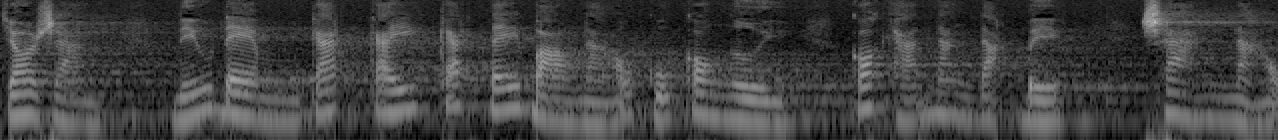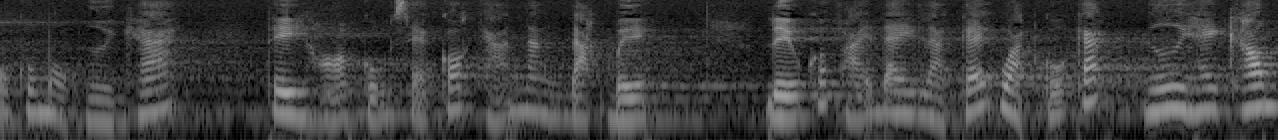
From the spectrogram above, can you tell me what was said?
Cho rằng nếu đem các cái các tế bào não của con người có khả năng đặc biệt sang não của một người khác Thì họ cũng sẽ có khả năng đặc biệt. Liệu có phải đây là kế hoạch của các ngươi hay không?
